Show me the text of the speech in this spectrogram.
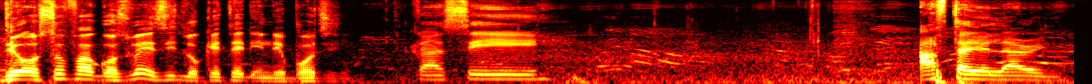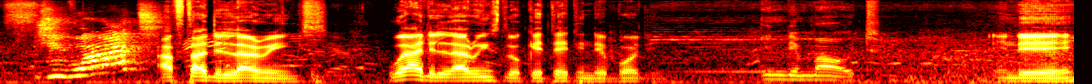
The esophagus, where is it located in the body? You can say after the larynx, She what? After the larynx. Where are the larynx located in the body? in the mouth, In the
